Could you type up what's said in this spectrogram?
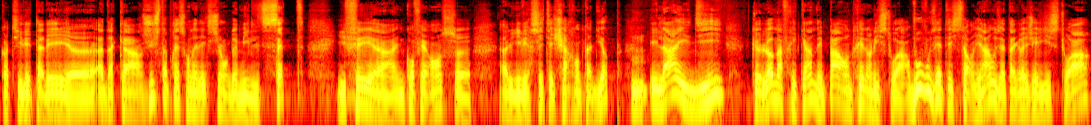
Quand il est allé euh, à Dakar juste après son élection en 2007, il fait euh, une conférence à l'université Charenta Diop. Mm. Et là, il dit que l'homme africain n'est pas entré dans l'histoire. Vous, vous êtes historien, vous êtes agrégé d'histoire.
